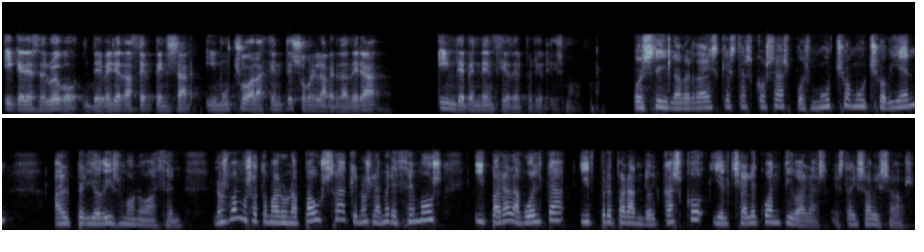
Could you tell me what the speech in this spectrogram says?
y que desde luego debería de hacer pensar y mucho a la gente sobre la verdadera independencia del periodismo. Pues sí, la verdad es que estas cosas, pues mucho, mucho bien al periodismo no hacen. Nos vamos a tomar una pausa que nos la merecemos y para la vuelta id preparando el casco y el chaleco antibalas. Estáis avisados.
